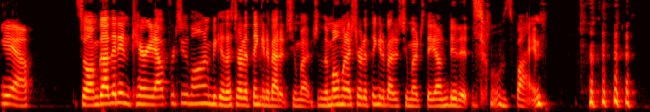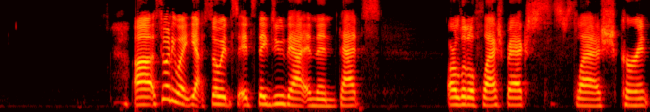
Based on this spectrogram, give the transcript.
Yeah. So I'm glad they didn't carry it out for too long because I started thinking about it too much. And the moment I started thinking about it too much, they undid it, so it was fine. uh, so anyway, yeah. So it's it's they do that, and then that's our little flashback slash current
